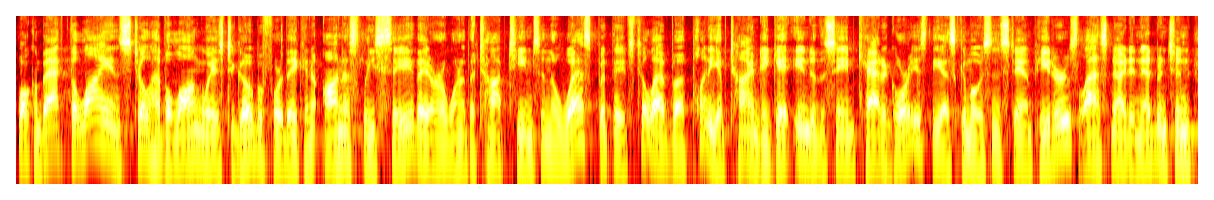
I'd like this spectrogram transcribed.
Welcome back. The Lions still have a long ways to go before they can honestly say they are one of the top teams in the West, but they still have uh, plenty of time to get into the same category as the Eskimos and Stampeders. Last night in Edmonton,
